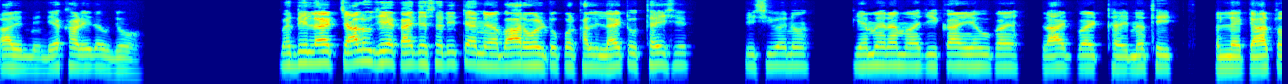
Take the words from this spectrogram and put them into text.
આ રીતની દેખાડી દઉં જો બધી લાઇટ ચાલુ છે કાયદેસર રીતે અને બાર વોલ્ટ ઉપર ખાલી લાઇટ જ થઈ છે. એ સિવાયનો કેમેરામાં હજી કાંઈ એવું કાંઈ લાઇટ વાઇટ થઈ નથી. એટલે કે આ તો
